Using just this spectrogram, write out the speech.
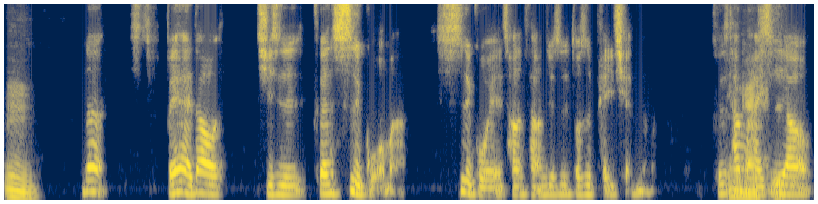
嗯，那北海道其实跟四国嘛，四国也常常就是都是赔钱的嘛，可是他们还是要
